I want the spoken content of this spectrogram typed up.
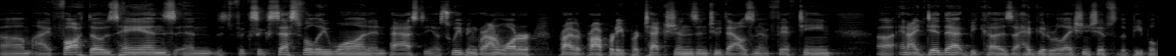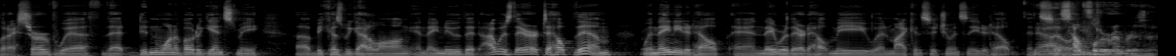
Um, I fought those hands and successfully won and passed, you know, sweeping groundwater private property protections in 2015. Uh, and I did that because I had good relationships with the people that I served with that didn't want to vote against me uh, because we got along and they knew that I was there to help them when they needed help and they were there to help me when my constituents needed help. And yeah, so, it's helpful to remember, isn't it?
